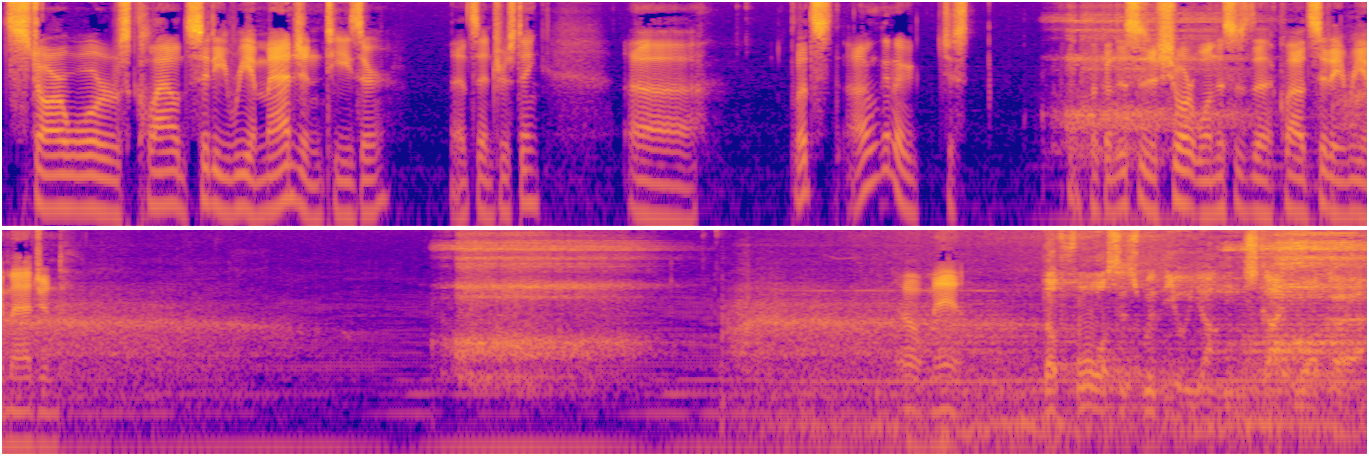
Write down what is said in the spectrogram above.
Star Wars Cloud City reimagined teaser. That's interesting. Uh, let's. I'm gonna just on. This is a short one. This is the Cloud City reimagined. Oh man. The Force is with you, young Skywalker.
